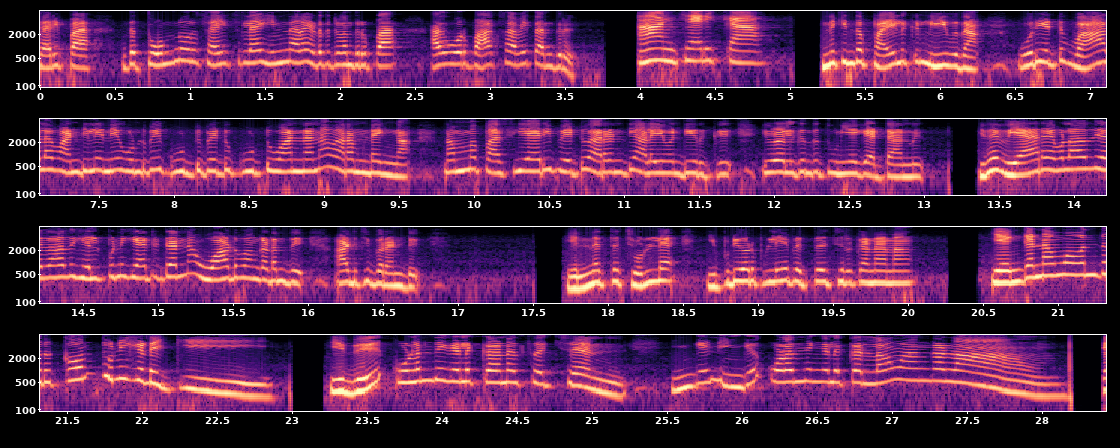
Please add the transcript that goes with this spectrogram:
சரிப்பா இந்த தொண்ணூறு சைஸ்ல இன்னும் எடுத்துட்டு வந்திருப்பா. அது ஒரு பாக்ஸாவே தந்துரு. ஆ சரிக்கா. இன்னைக்கு இந்த பயலுக்கு லீவு தான். ஒரு எட்டு வாழை வண்டியில நீ கொண்டு போய் கூட்டு போயிட்டு கூட்டு வான்னா வர முடியுங்க நம்ம பசியாரி போயிட்டு வரண்டி அலைய வேண்டி இருக்கு. இவளுக்கு இந்த துணியை கேட்டான்னு. இதை வேற எவ்வளவு ஏதாவது ஹெல்ப் பண்ணி கேட்டுட்டான்னா ஓடுவான் கடந்து. அடிச்சு பிறண்டு என்னத்த சொல்ல? இப்படி ஒரு பிள்ளைய பெத்து வச்சிருக்கேனா எங்க நம்ம வந்திருக்கோம் துணி கடைக்கு. இது குழந்தைகளுக்கான செக்ஷன் இங்க நீங்க குழந்தைங்களுக்கெல்லாம் வாங்கலாம்.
